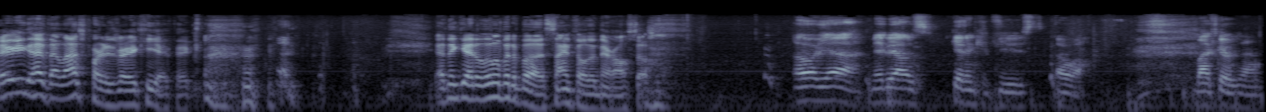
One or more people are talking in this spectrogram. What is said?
There you go. That last part is very key, I think. I think you had a little bit of a Seinfeld in there also. Oh yeah, maybe I was getting confused. Oh well. Life goes on.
